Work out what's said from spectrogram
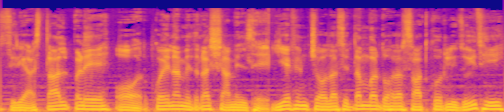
श्रेयास तालपड़े और कोयना मित्रा शामिल थे। ये फ़िल्म 14 सितंबर 2007 को रिलीज़ हुई थी।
